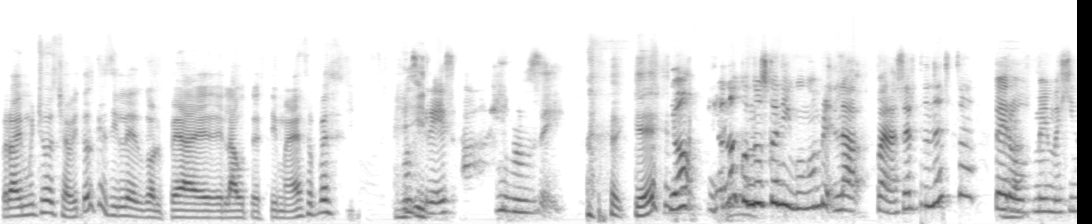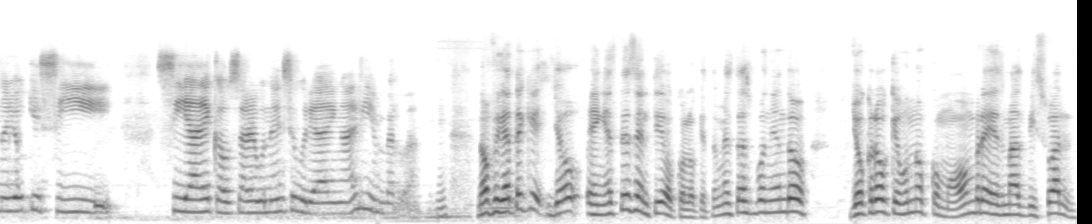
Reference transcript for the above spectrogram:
pero hay muchos chavitos que sí les golpea el autoestima eso, pues. ¿Vos ¿Y crees? Ay, no sé. qué? Yo, yo no conozco a ningún hombre, la, para serte honesta, pero Ajá. me imagino yo que sí, sí ha de causar alguna inseguridad en alguien, ¿verdad? No, fíjate que yo, en este sentido, con lo que tú me estás poniendo, yo creo que uno como hombre es más visual,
